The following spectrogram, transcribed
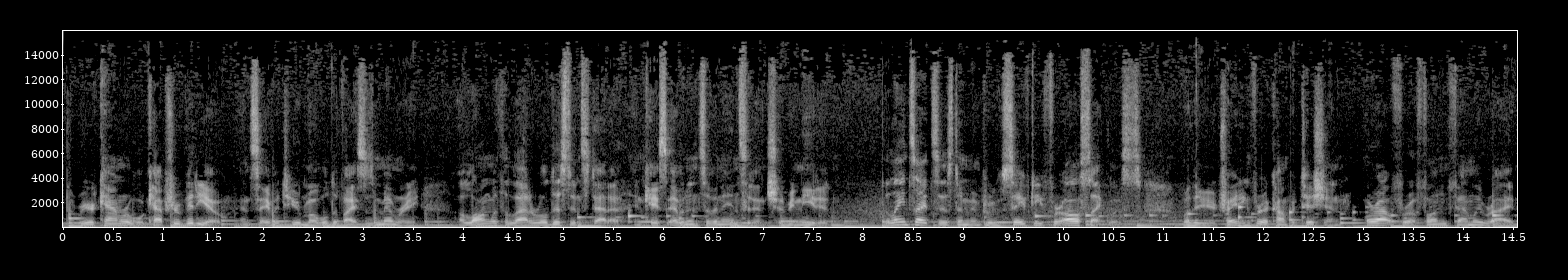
the rear camera will capture video and save it to your mobile device's memory, along with the lateral distance data in case evidence of an incident should be needed. The LaneSight system improves safety for all cyclists, whether you're training for a competition or out for a fun family ride.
